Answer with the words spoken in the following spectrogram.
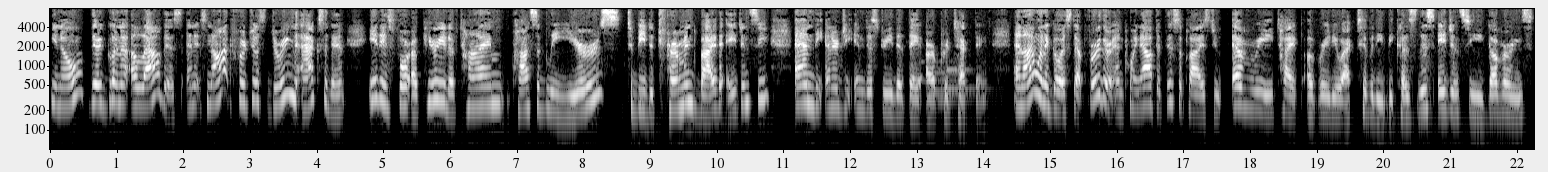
You know, they're going to allow this. And it's not for just during the accident. It is for a period of time, possibly years, to be determined by the agency and the energy industry that they are protecting. And I want to go a step further and point out that this applies to every type of radioactivity because this agency governs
